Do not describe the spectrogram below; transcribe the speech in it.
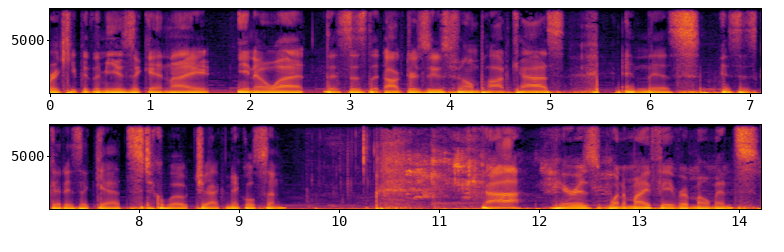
we're keeping the music in. I, you know what? This is the Dr. Zeus Film Podcast, and this is as good as it gets, to quote Jack Nicholson. Ah, here is one of my favorite moments.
